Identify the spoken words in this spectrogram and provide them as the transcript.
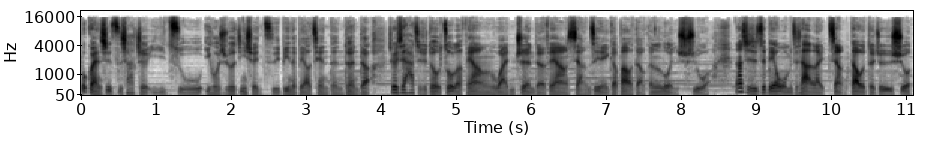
不管是自杀者遗族，亦或是说精神疾病的标签等等的这些，它其实都有做了非常完整的、非常详尽的一个报道跟论述。那其实这边我们接下来讲到的，就是说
